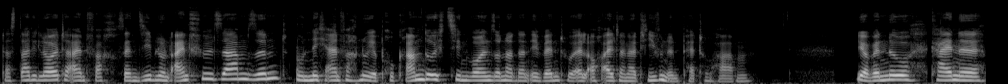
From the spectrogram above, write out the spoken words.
Dass da die Leute einfach sensibel und einfühlsam sind und nicht einfach nur ihr Programm durchziehen wollen, sondern dann eventuell auch Alternativen in petto haben. Ja, wenn du keine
